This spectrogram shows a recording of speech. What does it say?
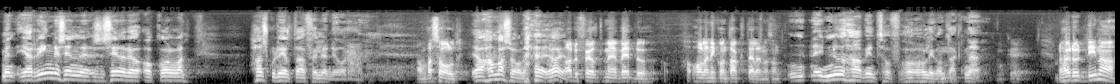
Men jag ringde sen, senare och kollade. Han skulle delta följande år. Han var såld? Ja, han var såld. ja, ja. Har du följt med Veddu? Håller ni kontakt eller något sånt? Nej, nu har vi inte hållit kontakt, nej. Okej. Okay. Hör du, dina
